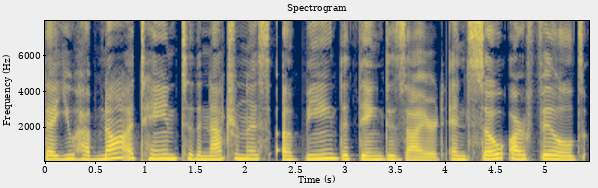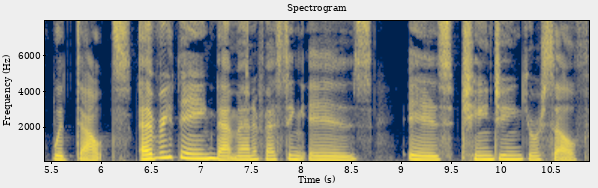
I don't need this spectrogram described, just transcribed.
that you have not attained to the naturalness of being the thing desired, and so are filled with doubts. Everything that manifesting is, is changing yourself.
